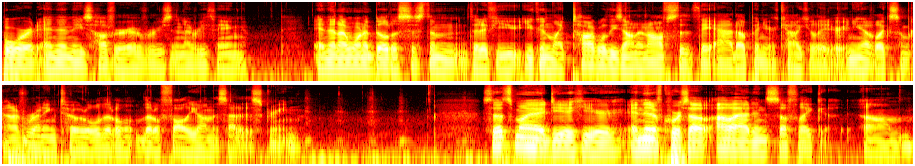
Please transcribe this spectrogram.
board and then these hoverovers and everything and then I want to build a system that if you you can like toggle these on and off so that they add up in your calculator and you have like some kind of running total that'll that'll follow you on the side of the screen. So that's my idea here, and then of course I'll I'll add in stuff like um,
